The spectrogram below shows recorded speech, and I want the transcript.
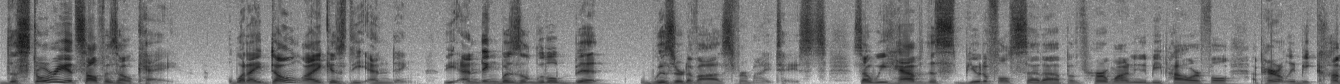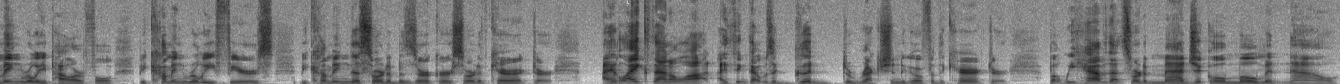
The story itself is okay. What I don't like is the ending. The ending was a little bit Wizard of Oz for my tastes. So we have this beautiful setup of her wanting to be powerful, apparently becoming really powerful, becoming really fierce, becoming this sort of berserker sort of character. I like that a lot. I think that was a good direction to go for the character. But we have that sort of magical moment now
